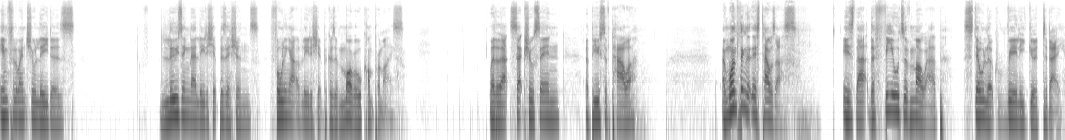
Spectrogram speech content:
influential leaders losing their leadership positions, falling out of leadership because of moral compromise. Whether that's sexual sin, abuse of power. And one thing that this tells us is that the fields of Moab still look really good today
